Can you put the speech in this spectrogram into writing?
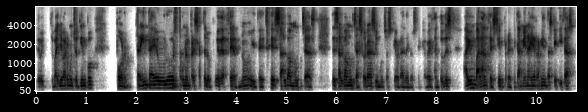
te, va a llevar mucho tiempo, por 30 euros una empresa te lo puede hacer, ¿no? Y te, salva muchas, te salva muchas horas y muchos quebraderos de cabeza. Entonces, hay un balance siempre. También hay herramientas que quizás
